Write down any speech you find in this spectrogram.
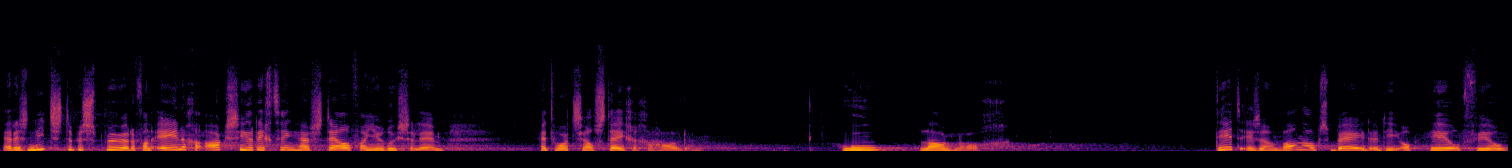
Er is niets te bespeuren van enige actie richting herstel van Jeruzalem. Het wordt zelfs tegengehouden. Hoe lang nog? Dit is een wanhoopsbede die op heel veel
